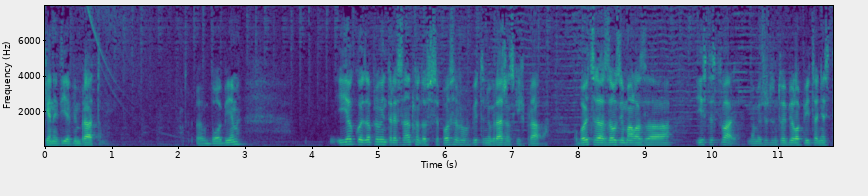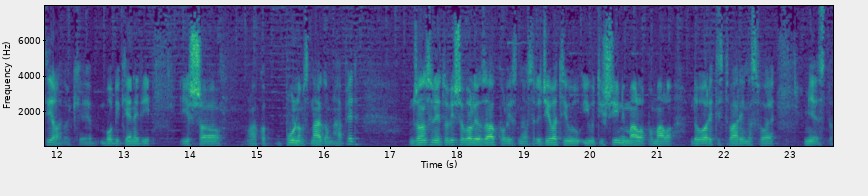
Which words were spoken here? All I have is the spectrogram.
Kennedyjevim bratom, e, Bobijem, iako je zapravo interesantno da su se posebno po pitanju građanskih prava obojica zauzimala za iste stvari. No, međutim, to je bilo pitanje stila, dok je Bobby Kennedy išao onako punom snagom naprijed. Johnson je to više volio zakulisno sređivati i u tišini malo po malo dovoriti stvari na svoje mjesto.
